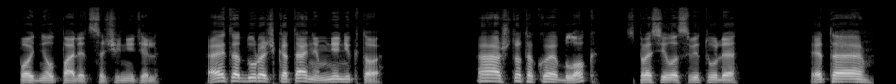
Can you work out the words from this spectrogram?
— поднял палец сочинитель. — А эта дурочка Таня мне никто. — А что такое блок? — спросила Светуля. — Это,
